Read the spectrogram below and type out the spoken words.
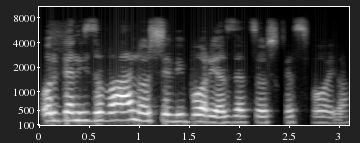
organizovano še vi borja za coška swoja.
